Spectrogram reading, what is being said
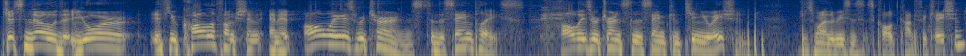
just know that your, if you call a function and it always returns to the same place, always returns to the same continuation, which is one of the reasons it's called contification,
